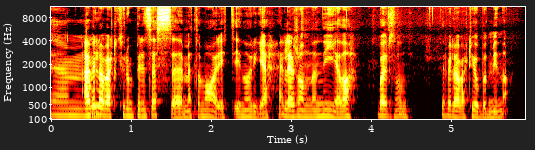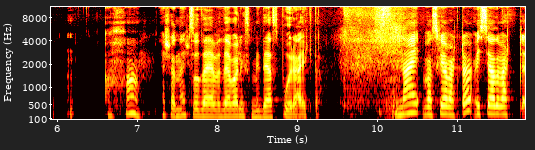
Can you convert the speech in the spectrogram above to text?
Um, Jeg ville ha vært kronprinsesse Mette-Marit i Norge, eller sånn den nye, da. Bare sånn, Det ville ha vært jobben min, da. Aha, jeg skjønner. Så det, det var liksom i det sporet jeg gikk, da. Nei, hva skulle jeg vært da? Hvis jeg hadde vært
